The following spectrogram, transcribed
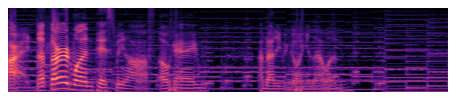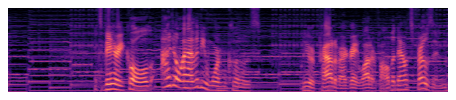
Alright, the third one pissed me off, okay? I'm not even going in that one. It's very cold. I don't have any warm clothes. We were proud of our great waterfall, but now it's frozen.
